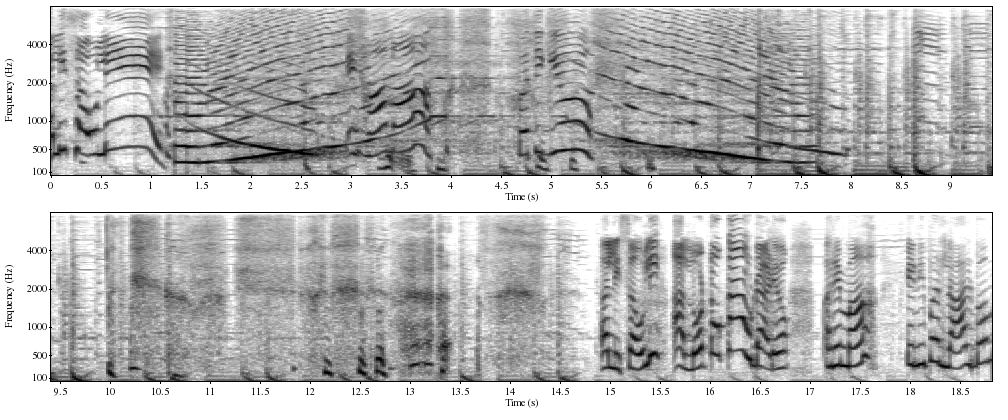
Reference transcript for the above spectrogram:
અલી સૌલી! અલી સૌલી આ લોટો કા ઉડાડ્યો? અરે માં, એની પર લાલ બમ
